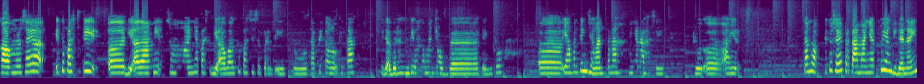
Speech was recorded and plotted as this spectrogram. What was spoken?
kalau menurut saya itu pasti uh, dialami semuanya pasti di awal tuh pasti seperti itu. Tapi kalau kita tidak berhenti untuk mencoba kayak gitu uh, yang penting jangan pernah menyerah sih. Du, uh, akhir kan waktu itu saya pertamanya tuh yang didanain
